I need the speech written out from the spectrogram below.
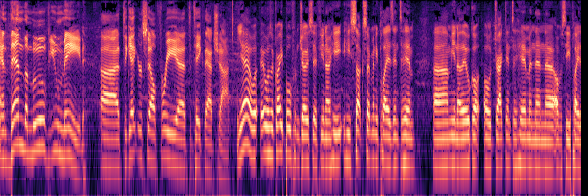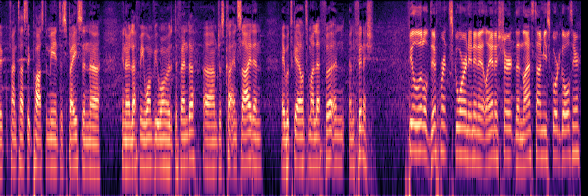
and then the move you made uh, to get yourself free uh, to take that shot. Yeah, it was a great ball from Josef. You know, he, he sucked so many players into him. Um, you know, they all got all dragged into him, and then uh, obviously he played a fantastic pass to me into space, and uh, you know left me one v one with a defender. Um, just cut inside and able to get onto my left foot and, and finish feel a little different scoring in an Atlanta shirt than last time you scored goals here?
